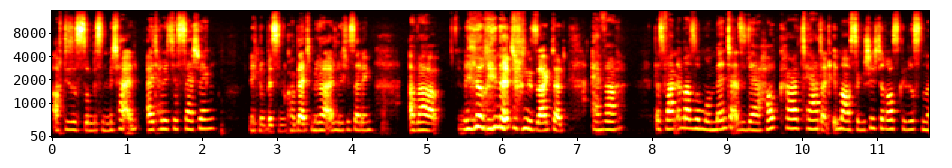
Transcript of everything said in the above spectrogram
Auch dieses so ein bisschen mittelalterliches Setting. Nicht nur ein bisschen komplett mittelalterliches Setting. Aber wie Lorena halt schon gesagt hat, einfach, das waren immer so Momente, also der Hauptcharakter hat halt immer aus der Geschichte rausgerissen,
